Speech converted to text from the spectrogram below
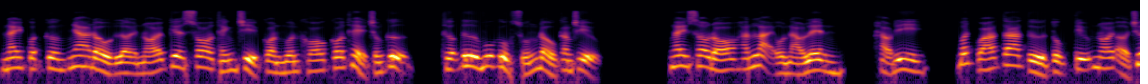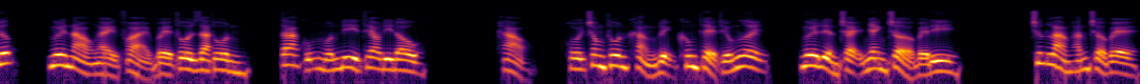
Nay quật cường nha đầu lời nói kia so thánh chỉ còn muốn khó có thể chống cự, thượng tư vũ gục xuống đầu cam chịu. Ngay sau đó hắn lại ồn ào lên, hảo đi, bất quá ta từ tục tiểu nói ở trước, ngươi nào ngày phải về thôi ra thôn, ta cũng muốn đi theo đi đâu. Hảo, hồi trong thôn khẳng định không thể thiếu ngươi, ngươi liền chạy nhanh trở về đi. Trước làm hắn trở về,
